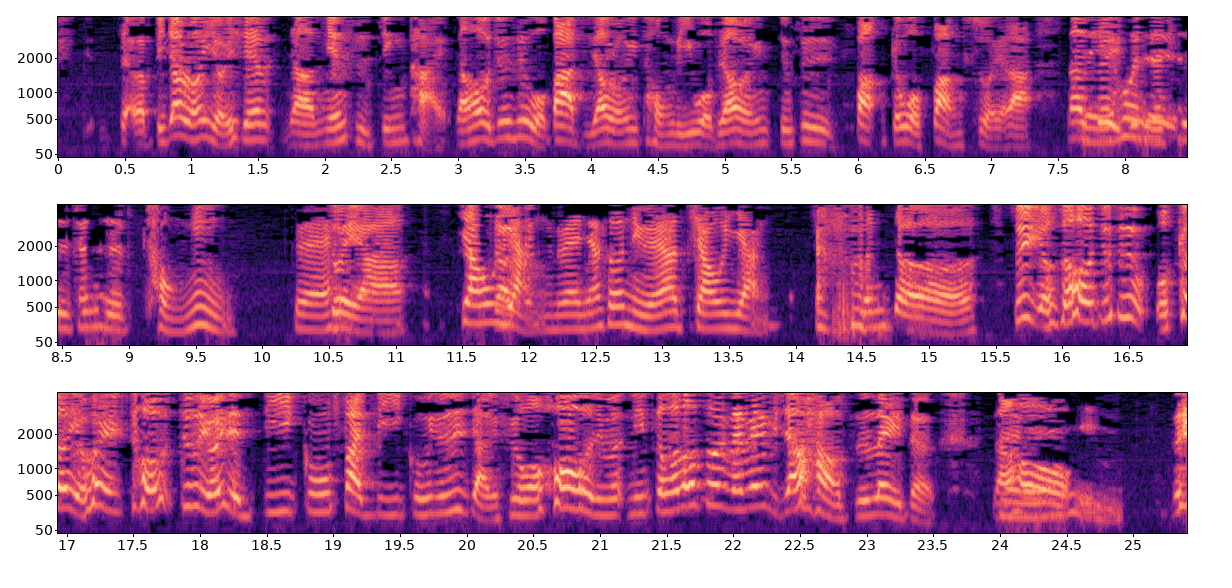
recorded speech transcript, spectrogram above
呃比较容易有一些呃免死金牌，然后就是我爸比较容易同理我，比较容易就是放给我放水啦。那所以或者是就是宠溺，对对呀，教养对，人家说女儿要教养，真的。所以有时候就是我哥也会偷，就是有一点低估、犯低估，就是讲说，哦，你们你怎么都对妹妹比较好之类的。然后，对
